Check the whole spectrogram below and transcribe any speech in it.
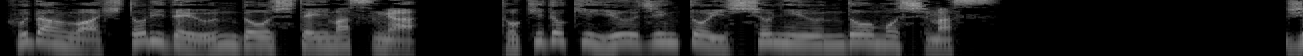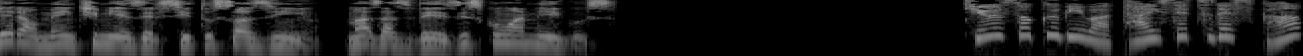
普段は一人で運動していますが、時々友人と一緒に運動もします。 Geralmente me exercito sozinho, mas às vezes com amigos. 休息日は大切ですか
